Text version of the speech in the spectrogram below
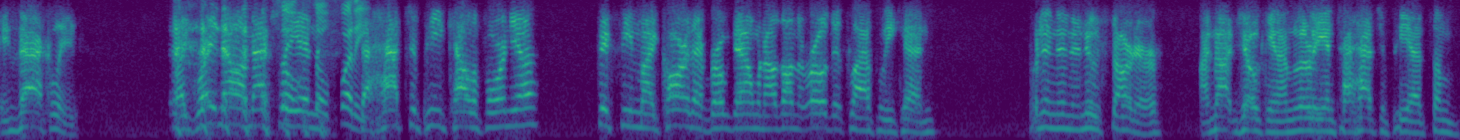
Exactly. Like right now, I'm actually So- in so funny. Tehachapi, California, fixing my car that broke down when I was on the road this last weekend, putting in a new starter. I'm not joking. I'm literally in Tehachapi at some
